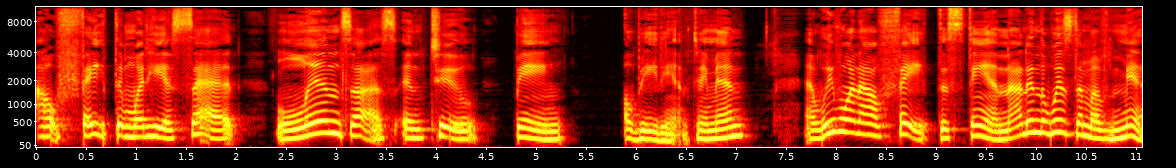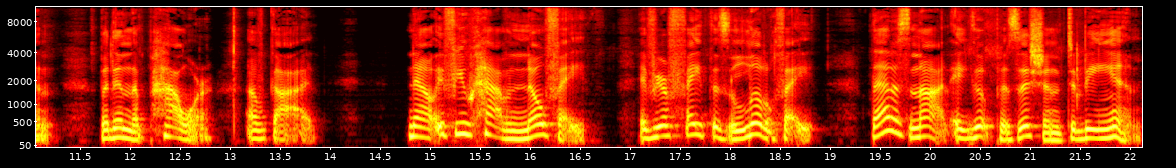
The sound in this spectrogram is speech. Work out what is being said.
our faith in what he has said lends us into being obedient. Amen. And we want our faith to stand not in the wisdom of men, but in the power of God. Now, if you have no faith, if your faith is little faith, that is not a good position to be in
